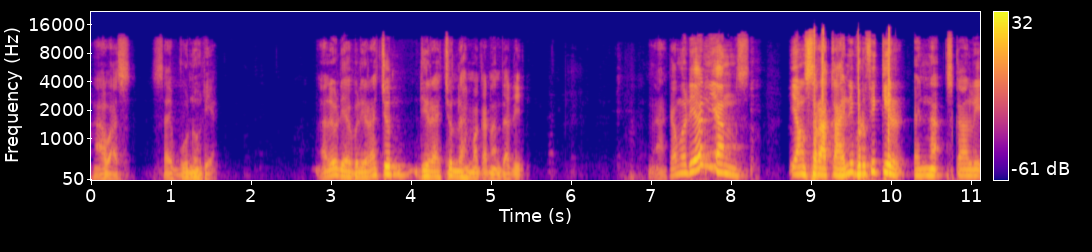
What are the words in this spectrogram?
Awas, saya bunuh dia. Lalu dia beli racun, diracunlah makanan tadi. Nah, kemudian yang yang serakah ini berpikir enak sekali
